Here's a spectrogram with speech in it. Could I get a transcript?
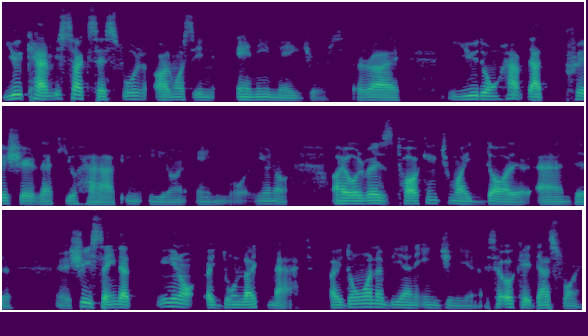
you can be successful almost in any majors, right? You don't have that pressure that you have in Iran anymore. You know, I always talking to my daughter, and uh, she's saying that you know I don't like math. I don't want to be an engineer. I said, okay, that's fine.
